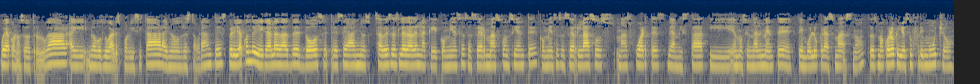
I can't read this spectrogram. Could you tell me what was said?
voy a conocer otro lugar, hay nuevos lugares por visitar, hay nuevos restaurantes, pero ya cuando llegué a la edad de 12, 13 años, sabes, es la edad en la que comienzas a ser más consciente, comienzas a hacer lazos más fuertes de amistad y emocionalmente te involucras más, ¿no? Entonces me acuerdo que yo sufrí mucho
